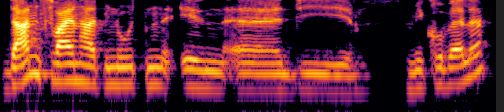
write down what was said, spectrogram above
Dann zweieinhalb Minuten in äh, die Mikrowelle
